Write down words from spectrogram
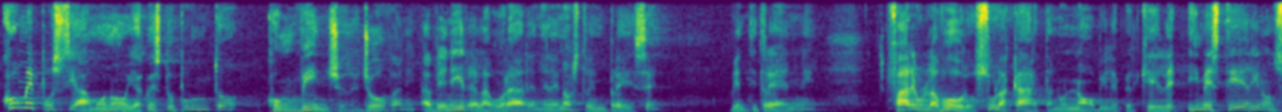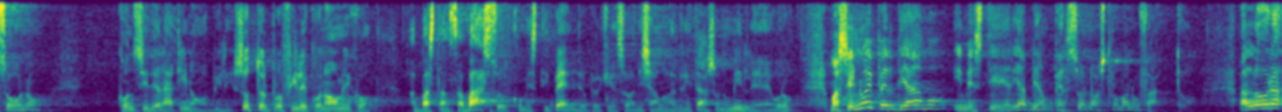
Come possiamo noi a questo punto convincere giovani a venire a lavorare nelle nostre imprese, 23 anni, fare un lavoro sulla carta non nobile perché le, i mestieri non sono considerati nobili. Sotto il profilo economico abbastanza basso come stipendio, perché insomma diciamo la verità sono 1000 euro, ma se noi perdiamo i mestieri abbiamo perso il nostro manufatto. Allora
